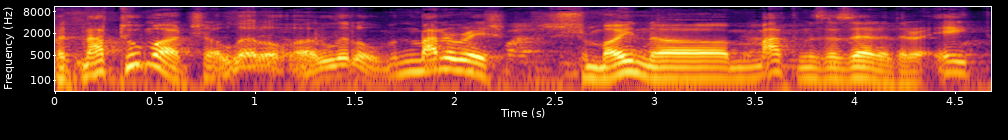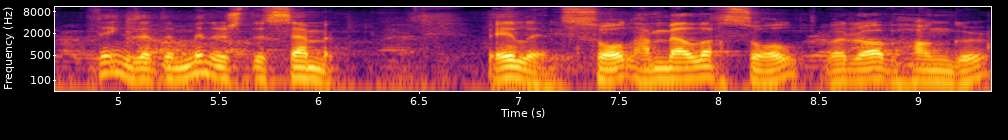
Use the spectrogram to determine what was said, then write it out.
but not too much, a little, a little, moderation. Shmoina matmas azera. There are eight things that diminish the semen. Velen, salt, hamelach, salt, of hunger,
